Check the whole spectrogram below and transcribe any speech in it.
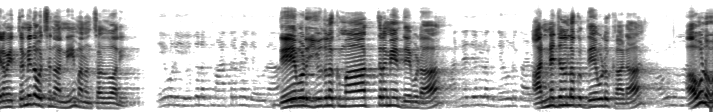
ఇరవై తొమ్మిదవ వచనాన్ని మనం చదవాలి. దేవుడు యూదులకు మాత్రమే దేవుడా? దేవుడు యూదులకు మాత్రమే దేవుడా? అన్యజనులకు దేవుడు కాడా? అవును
